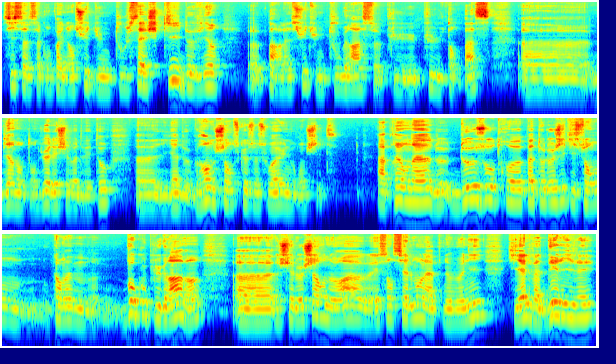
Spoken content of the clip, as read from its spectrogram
Si ça s'accompagne ensuite d'une toux sèche qui devient euh, par la suite une toux grasse plus, plus le temps passe. Euh, bien entendu, allez chez votre veto, euh, il y a de grandes chances que ce soit une bronchite. Après, on a deux autres pathologies qui sont quand même beaucoup plus graves. Hein. chez le chat, on aura essentiellement la pneumonie qui, elle, va dériver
